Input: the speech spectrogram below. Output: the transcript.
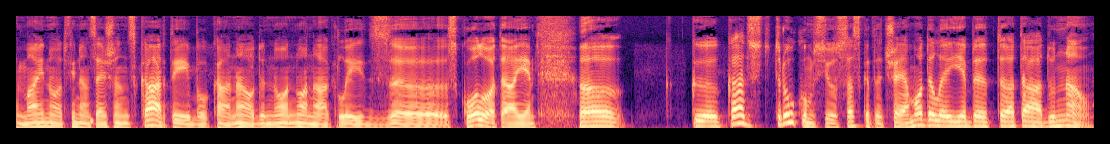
mainot finansēšanas kārtību, kā nauda nonāk līdz skolotājiem. Kādus trūkumus jūs saskatāt šajā modelī, jeb tādu nav?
